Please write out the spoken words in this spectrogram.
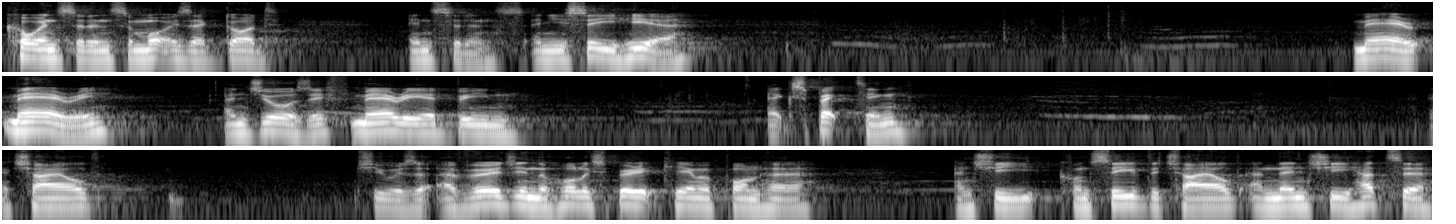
coincidence and what is a God incidence? And you see here, Mary and Joseph, Mary had been expecting a child. She was a virgin, the Holy Spirit came upon her, and she conceived the child, and then she had to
